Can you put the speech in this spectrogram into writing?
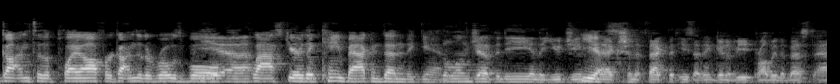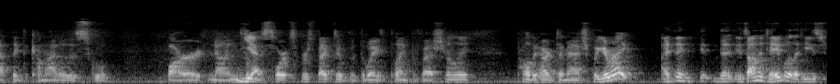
gotten to the playoff or gotten to the Rose Bowl Yeah. last year Yeah, the- came back and done it again the longevity and the Eugene Yes. connection, the fact that he's, I think, going to be probably the best athlete to come out of this school, bar none, from Yes. a sports perspective, with the way he's playing professionally. Probably hard to match. But you're right. I think that it's on the table that he's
